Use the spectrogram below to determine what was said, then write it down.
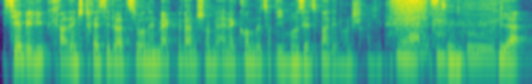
sehr beliebt, gerade in Stresssituationen merkt man dann schon, wenn einer kommt und sagt, ich muss jetzt mal den Hund streicheln. Ja, das tut gut. ja.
